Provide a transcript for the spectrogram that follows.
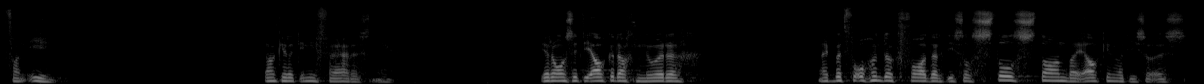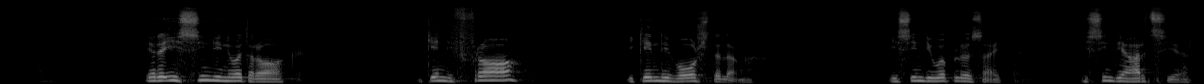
van U. Dankie dat U nie ver is nie. Here, ons het U elke dag nodig. En ek bid vanoggend ook Vader dat U sal stil staan by elkeen wat hier so is. Here, U sien die nood raak. U ken die vrae. U ken die worsteling. U sien die hooploosheid. U sien die hartseer.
